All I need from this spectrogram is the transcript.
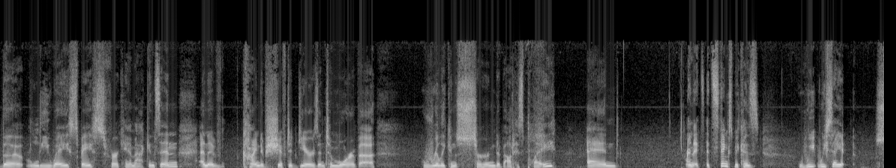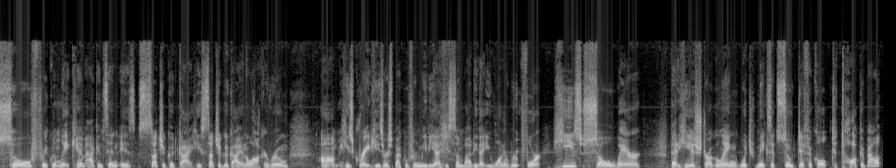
the leeway space for Cam Atkinson and have kind of shifted gears into more of a really concerned about his play and and it it stinks because we we say it so frequently. Cam Atkinson is such a good guy. He's such a good guy in the locker room. Um, he's great. He's respectful for media. He's somebody that you want to root for. He's so aware that he is struggling, which makes it so difficult to talk about.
